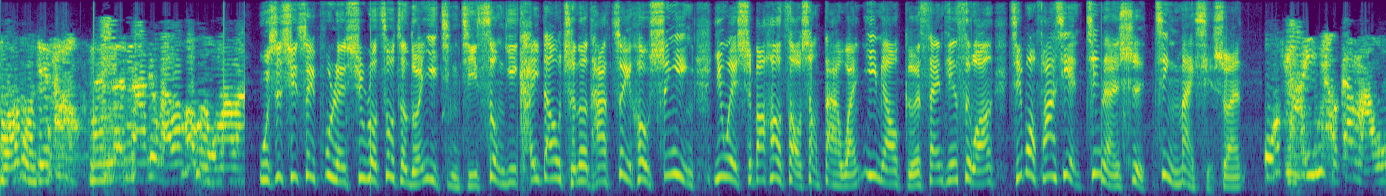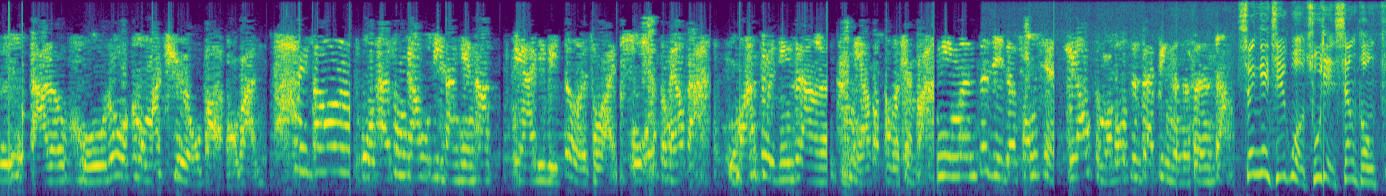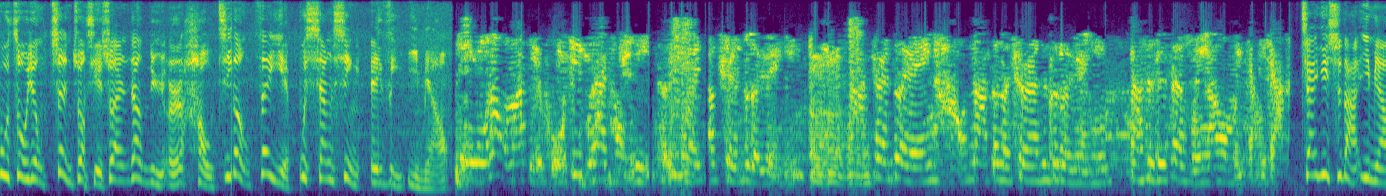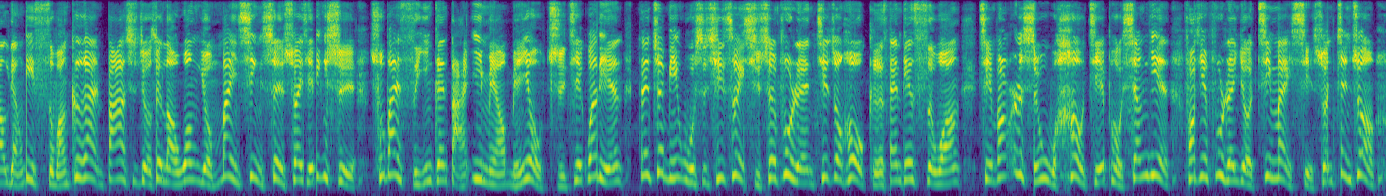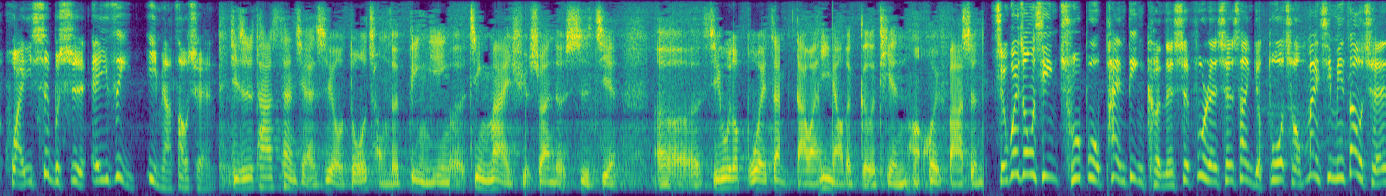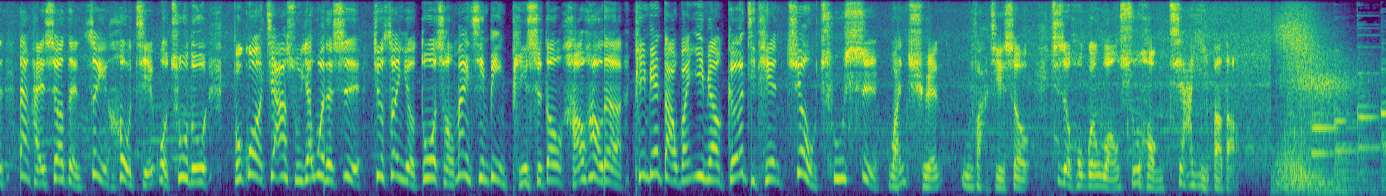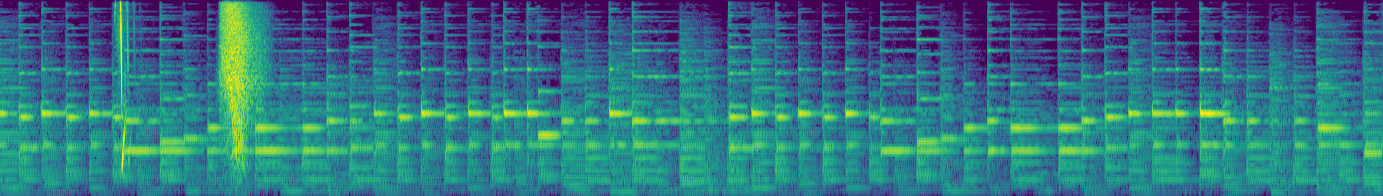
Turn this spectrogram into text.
我要怎么接受？能能拿六百万换回我妈妈？五十七岁妇人虚弱，坐着轮椅紧急送医开刀，成了她最后身影。因为十八号早上打完疫苗，隔三天死亡，结果发现竟然是静脉血栓。我打疫苗干嘛？我打了，我如果跟我妈去了，我爸怎么办？太高了！我才送家护第三天，他 A I D B 得了出来，我为什么要打？我妈就已经这样了，他们要道个歉吧？你们自己的风险，不要什么都是在病人的身上。相验结果出现相同副作用症状血栓，让女儿好激动，再也不相信 A Z 疫苗。我让我妈解剖，我其实不太同意，因为要确认这个原因。那确认这个原因好，那真的确认是这个原因，那是不是政府应该跟我们讲一下？嘉义施打疫苗两例死亡个案，八十九岁老翁有慢性肾衰竭病史，初判死因跟打疫苗没有直接关联。但这名五十七岁喜肾妇人接种后隔三天死亡，检方二十五号解剖相验，发现妇人有静脉血栓症状，怀疑是不是 A Z 疫苗造成。其实它看起来是有多重的病因，呃，静脉血栓的事件，呃，几乎都不会在打完疫苗的隔天哈会发生。指挥中心初步判定可能是妇人人身上有多重慢性病造成，但还是要等最后结果出炉。不过家属要问的是，就算有多重慢性病，平时都好好的，偏偏打完疫苗隔几天就出事，完全无法接受。记者侯冠王书红加以报道。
